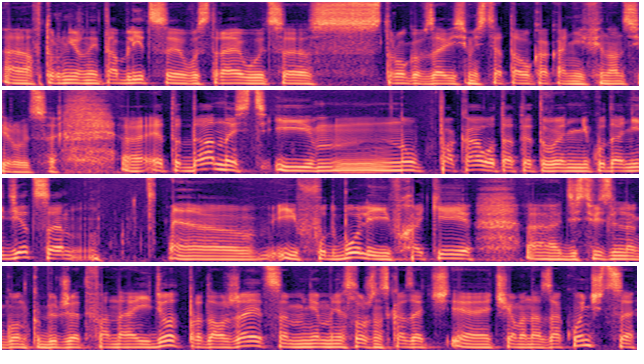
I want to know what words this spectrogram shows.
в турнирной таблице выстраиваются строго в зависимости от того, как они финансируются. Это данность, и ну, пока вот от этого никуда не деться. Э, и в футболе, и в хоккее э, действительно гонка бюджетов, она идет, продолжается. Мне, мне сложно сказать, э, чем она закончится,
